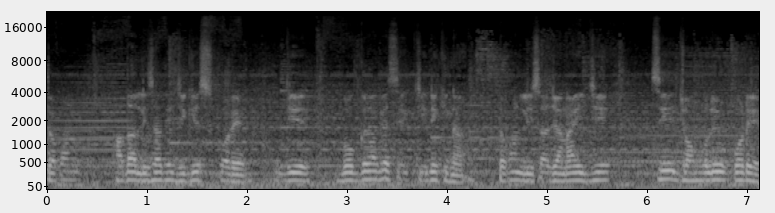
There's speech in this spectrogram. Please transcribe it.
তখন ফাদার লিসাকে জিজ্ঞেস করে যে, বগ্রাকে সে চিনে কিনা? তখন লিসা জানায় যে, সে জঙ্গলের উপরে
